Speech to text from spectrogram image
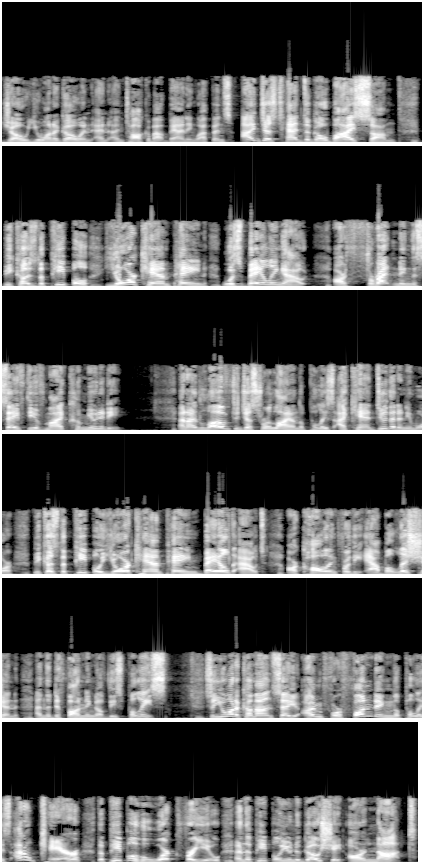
Joe, you want to go and, and, and talk about banning weapons? I just had to go buy some because the people your campaign was bailing out are threatening the safety of my community. And I'd love to just rely on the police. I can't do that anymore because the people your campaign bailed out are calling for the abolition and the defunding of these police. So you want to come out and say, I'm for funding the police. I don't care. The people who work for you and the people you negotiate are not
